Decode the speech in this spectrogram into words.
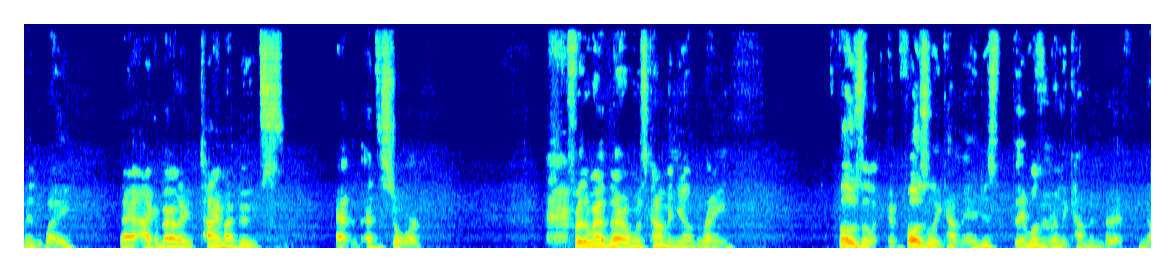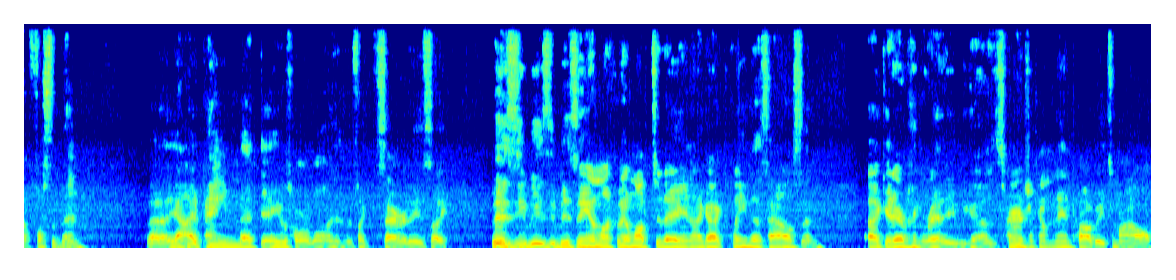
midway that I could barely tie my boots at at the store for the weather was coming. You know, the rain. Supposedly, supposedly coming. It just it wasn't really coming, but you know, supposed to have been. But uh, yeah, I had pain that day. It was horrible, and it's like Saturday. It's like busy, busy, busy. And luckily, I'm up today, and I got to clean this house and uh, get everything ready because parents are coming in probably tomorrow,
